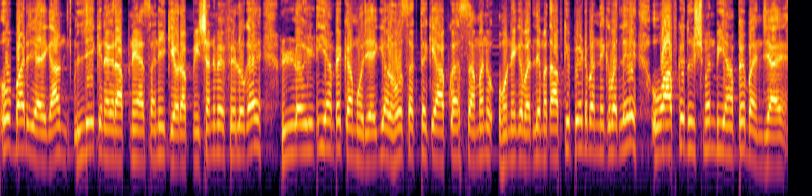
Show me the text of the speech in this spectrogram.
वो बढ़ जाएगा। लेकिन अगर आपने ऐसा नहीं किया और आप मिशन में फेल हो गए लॉयल्टी यहाँ पे कम हो जाएगी और हो सकता है कि आपका समन होने के बदले मतलब आपके पेट बनने के बदले, वो आपके दुश्मन भी यहाँ पे बन जाए।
